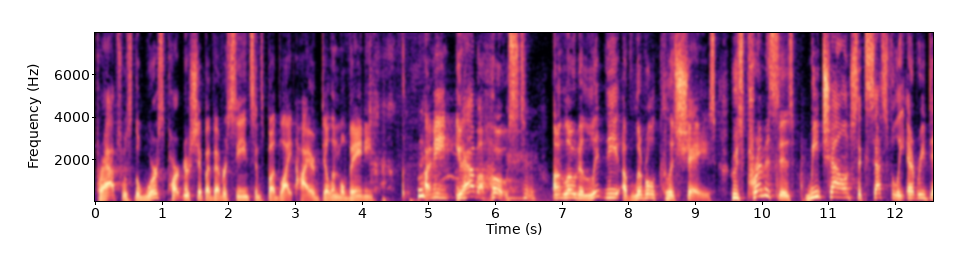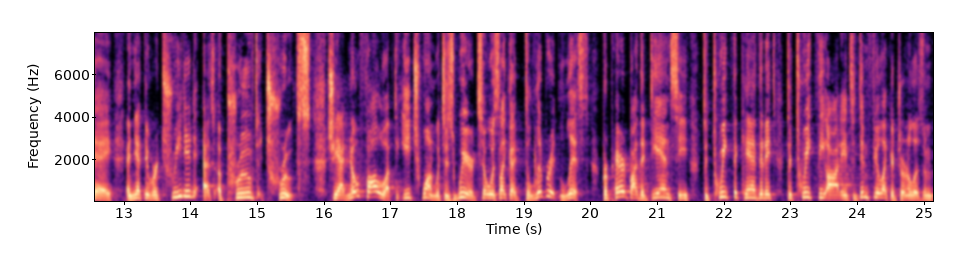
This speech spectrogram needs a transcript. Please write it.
perhaps was the worst partnership I've ever seen since Bud Light hired Dylan Mulvaney. I mean, you have a host unload a litany of liberal cliches whose premises we challenge successfully every day, and yet they were treated as approved truths. She had no follow up to each one, which is weird. So it was like a deliberate list prepared by the DNC to tweak the candidates, to tweak the audience. It didn't feel like a journalism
